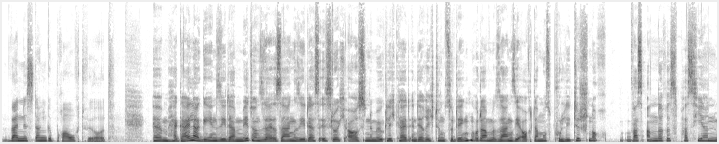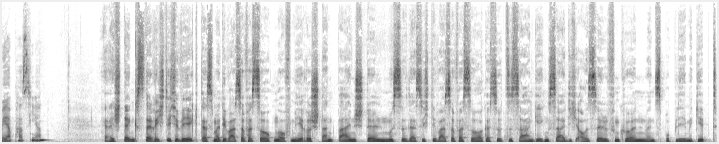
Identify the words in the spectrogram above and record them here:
wann es dann gebraucht wird. Ähm, Herr Geiler, gehen Sie da mit und sagen Sie, das ist durchaus eine Möglichkeit, in der Richtung zu denken? Oder sagen Sie auch, da muss politisch noch was anderes passieren, mehr passieren? Ja, ich denke, es ist der richtige Weg, dass man die Wasserversorgung auf mehrere Standbeine stellen muss, sodass sich die Wasserversorger sozusagen gegenseitig aushelfen können, wenn es Probleme gibt.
